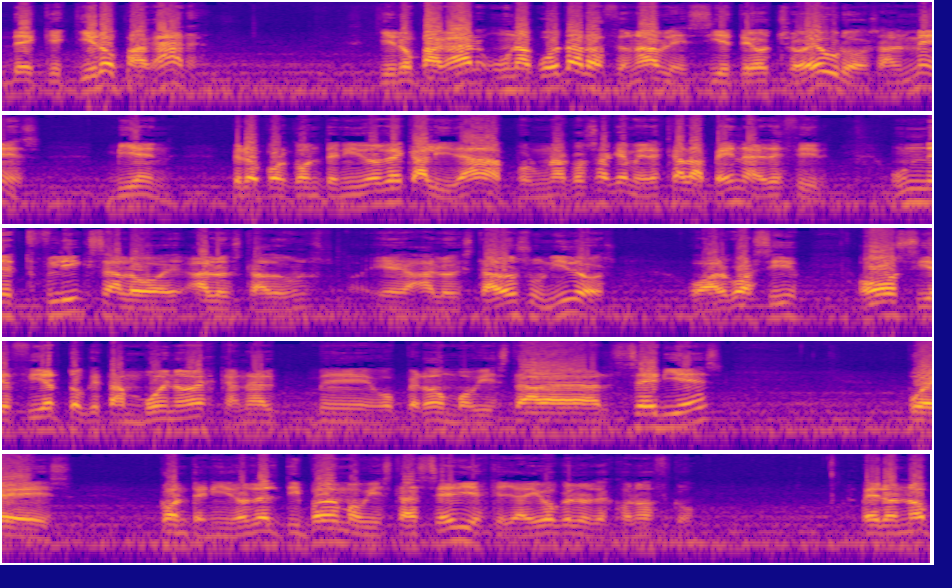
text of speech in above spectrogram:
de que quiero pagar. Quiero pagar una cuota razonable, 7-8 euros al mes. Bien, pero por contenido de calidad, por una cosa que merezca la pena. Es decir, un Netflix a los Estados, eh, a Estados Unidos o algo así. O si es cierto que tan bueno es Canal, eh, o perdón, Movistar Series, pues contenidos del tipo de Movistar Series, que ya digo que los desconozco. Pero no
